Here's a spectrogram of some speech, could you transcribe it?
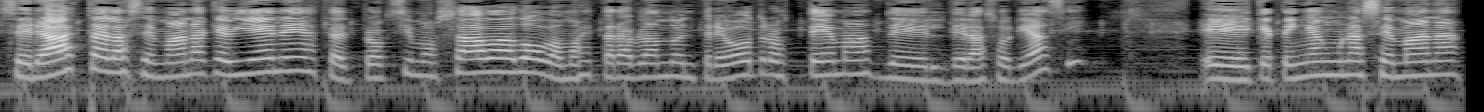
Será hasta la semana que viene, hasta el próximo sábado. Vamos a estar hablando, entre otros temas, de, de la psoriasis. Eh, que tengan una semana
